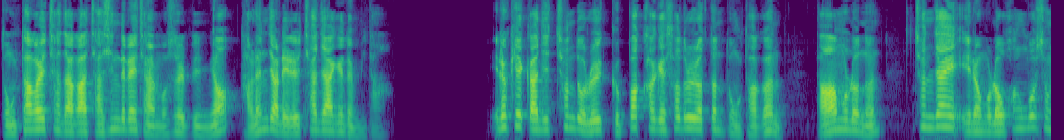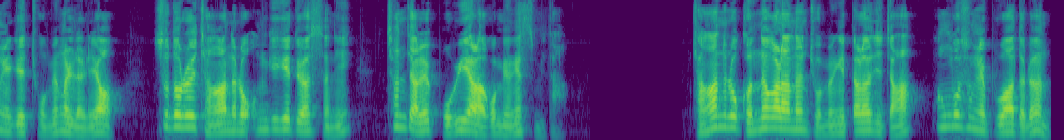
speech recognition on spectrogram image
동탁을 찾아가 자신들의 잘못을 빌며 다른 자리를 차지하게 됩니다. 이렇게까지 천도를 급박하게 서둘렀던 동탁은 다음으로는 천자의 이름으로 황보송에게 조명을 내려 수도를 장안으로 옮기게 되었으니 천자를 보위하라고 명했습니다. 장안으로 건너가라는 조명이 떨어지자 황보숭의 부하들은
